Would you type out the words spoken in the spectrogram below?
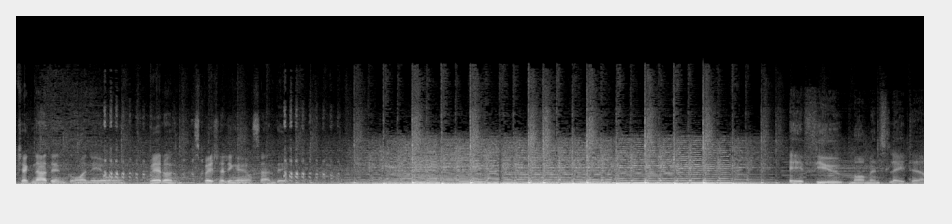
Check natin kung ano yung meron, especially ngayong Sunday. A few moments later.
